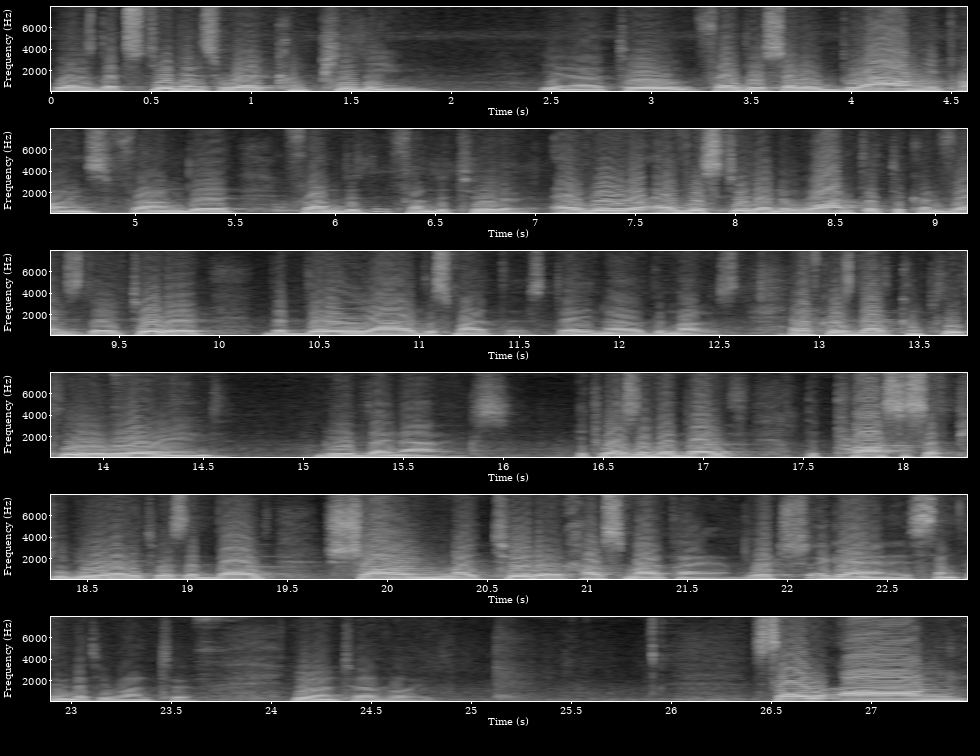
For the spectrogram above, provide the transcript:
was that students were competing you know, to, for the sort of brownie points from the, from the, from the tutor. Every, every student wanted to convince their tutor that they are the smartest, they know the most. And of course that completely ruined group dynamics. It wasn't about the process of PBL, it was about showing my tutor how smart I am, which again is something that you want to, you want to avoid. So um,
